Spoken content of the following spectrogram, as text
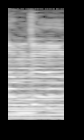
I'm down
